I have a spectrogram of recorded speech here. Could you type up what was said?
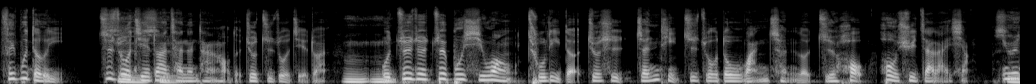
非不得已，制作阶段才能谈好的，就制作阶段。嗯，我最最最不希望处理的就是整体制作都完成了之后，后续再来想。因为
